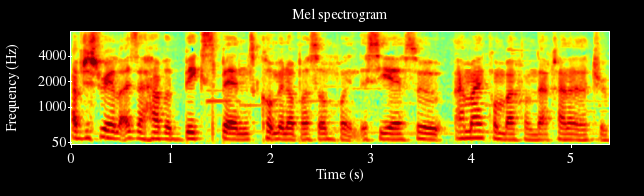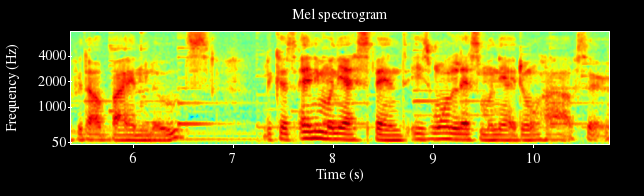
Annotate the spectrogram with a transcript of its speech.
I've just realized I have a big spend coming up at some point this year. So I might come back from that Canada trip without buying loads. Because any money I spend is one less money I don't have. So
